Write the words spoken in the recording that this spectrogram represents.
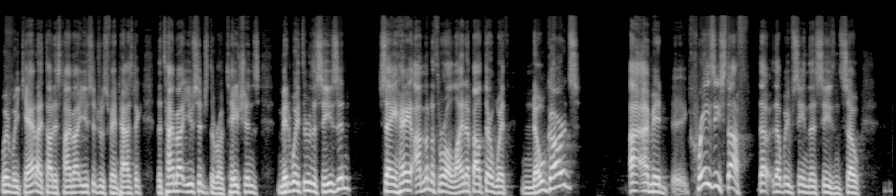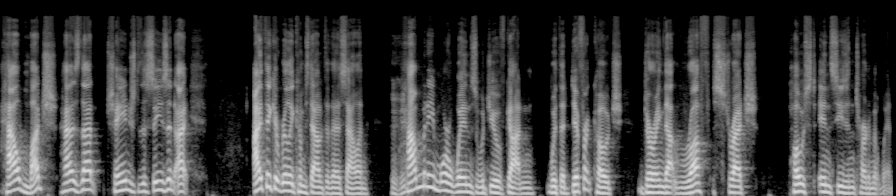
when we can. I thought his timeout usage was fantastic. The timeout usage, the rotations midway through the season, saying, "Hey, I'm going to throw a lineup out there with no guards." I, I mean, eh, crazy stuff that that we've seen this season. So, how much has that changed the season? I I think it really comes down to this, Allen Mm-hmm. How many more wins would you have gotten with a different coach during that rough stretch post in season tournament win?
